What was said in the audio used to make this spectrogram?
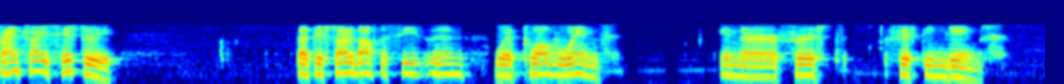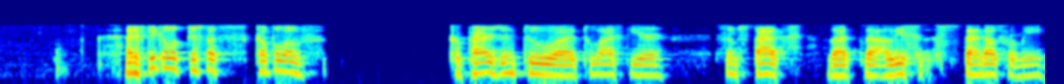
franchise history that they've started off the season with 12 wins in their first 15 games. And if you take a look, just a couple of comparison to uh, to last year, some stats that uh, at least stand out for me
